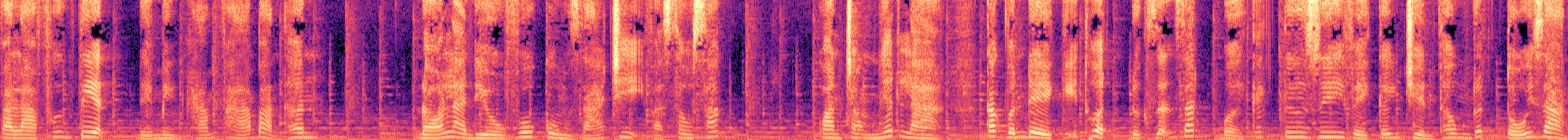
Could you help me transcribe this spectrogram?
và là phương tiện để mình khám phá bản thân. Đó là điều vô cùng giá trị và sâu sắc. Quan trọng nhất là các vấn đề kỹ thuật được dẫn dắt bởi cách tư duy về kênh truyền thông rất tối giản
